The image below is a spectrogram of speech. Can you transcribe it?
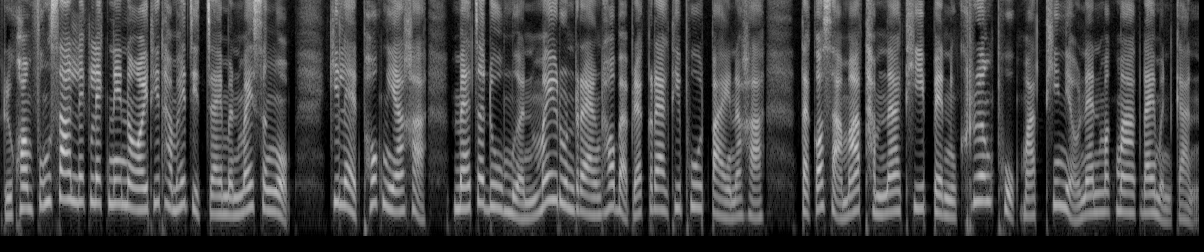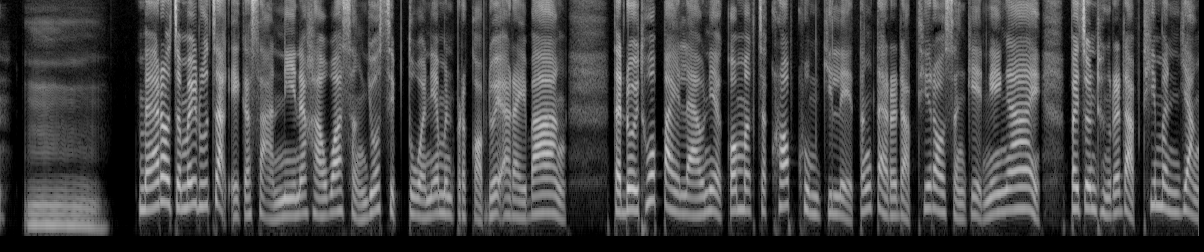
หรือความฟุ้งซ่านเล็กๆ น้อยๆที่ทำให้จิตใจมันไม่สงบ กิเลสพวกเนี้ยค่ะ แม้จะดูเหมือนไม่รุนแรงเท่าแบบแรก ๆ ที่พูดไปนะคะ แต่ก็สามารถทำหน้าที่เป็นเครื่องผูกมัดที่เหนียวแน่นมากๆ ได้เหมือนกัน อืม แม้เราจะไม่รู้จักเอกสารนี้นะคะ ว่าสังโยชน์สิตัวเนี่ยมันประกอบด้วยอะไรบ้าง แต่โดยทั่วไปแล้วเนี่ยก็มักจะครอบคลุมกิเลสตั้งแต่ระดับที่เราสังเกตง่าย ๆ ไปจนถึงระดับที่มันอย่าง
